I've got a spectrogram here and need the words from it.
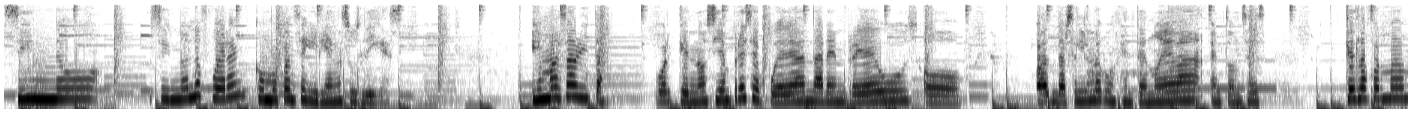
si no, si no lo fueran, ¿cómo conseguirían a sus ligues? Y más ahorita, porque no siempre se puede andar en Reus o, andar saliendo con gente nueva. Entonces, ¿qué es la forma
